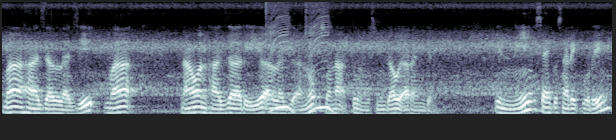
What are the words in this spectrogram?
Ma hazal lazi ma naon hazariya alazi anu sonatum geus minggawe aranjeun ini saya kusnari kuring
